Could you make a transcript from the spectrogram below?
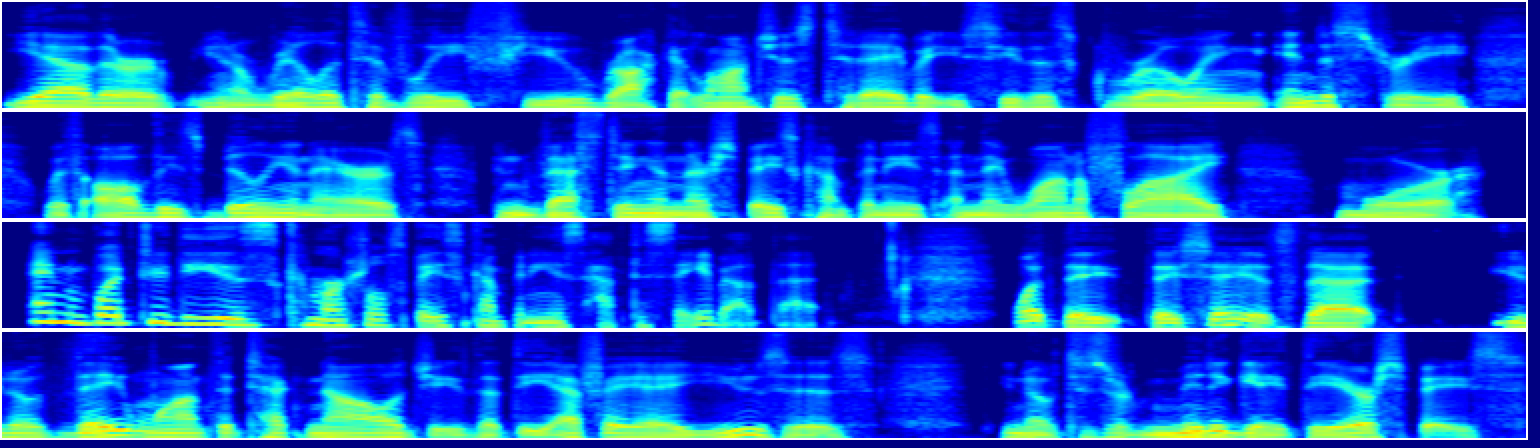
yeah there are you know relatively few rocket launches today but you see this growing industry with all these billionaires investing in their space companies and they want to fly more. And what do these commercial space companies have to say about that? What they they say is that you know they want the technology that the FAA uses you know to sort of mitigate the airspace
